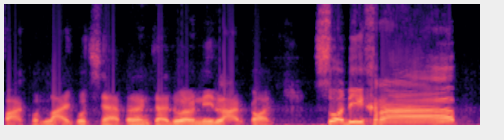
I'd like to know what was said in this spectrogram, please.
ฝากกดไลค์กดแชร์เป็นกำลังใจด้วยวันนี้ลาไปก่อน สวัสดีครับ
